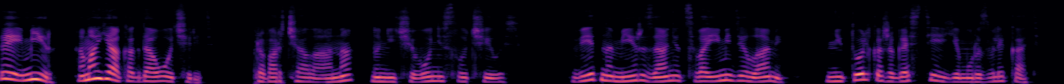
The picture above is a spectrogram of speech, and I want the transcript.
Эй, мир, а моя когда очередь?» Проворчала она, но ничего не случилось. Видно, мир занят своими делами, не только же гостей ему развлекать.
